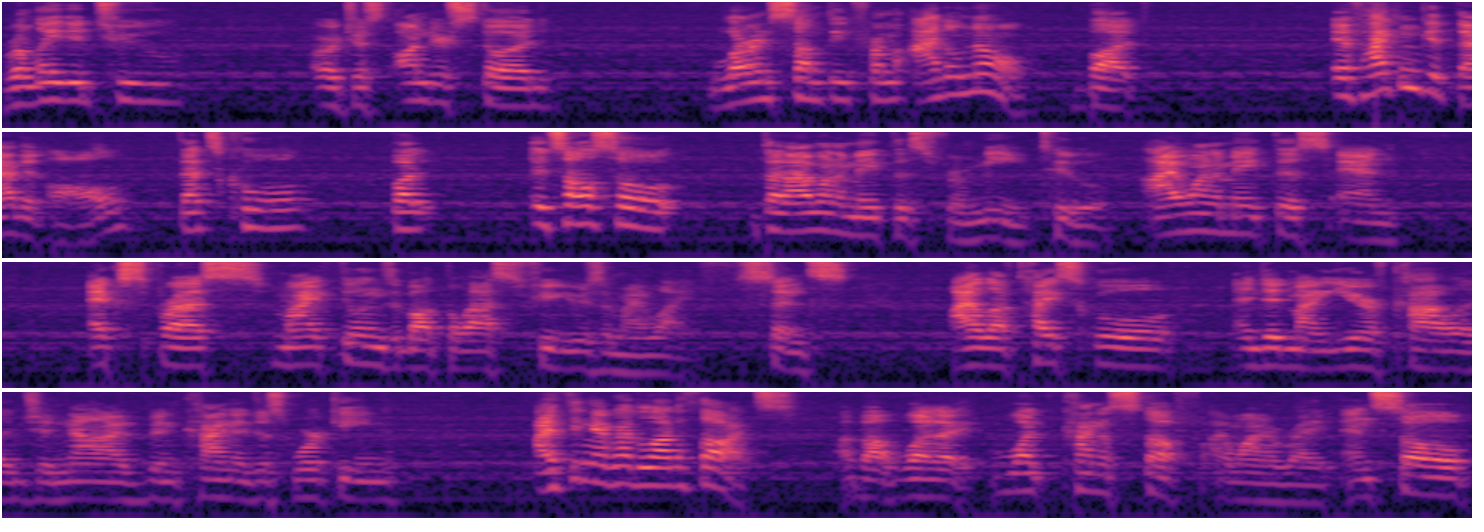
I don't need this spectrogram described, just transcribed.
related to, or just understood, learned something from. I don't know, but if I can get that at all, that's cool. But it's also that I want to make this for me too. I want to make this and express my feelings about the last few years of my life since I left high school and did my year of college and now I've been kind of just working. I think I've got a lot of thoughts about what I what kind of stuff I want to write. And so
